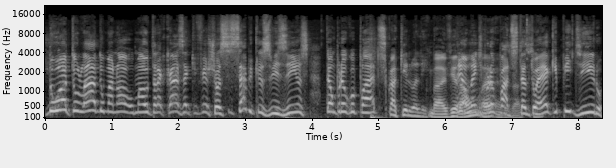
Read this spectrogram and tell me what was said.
Do outro lado, uma, no, uma outra casa que fechou. Você sabe que os vizinhos estão preocupados com aquilo ali. Realmente um, é, preocupados. É, Tanto é que pediram.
